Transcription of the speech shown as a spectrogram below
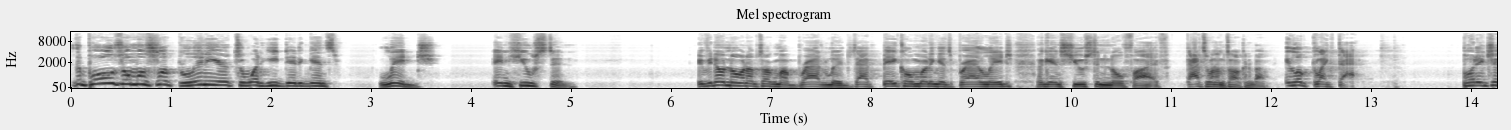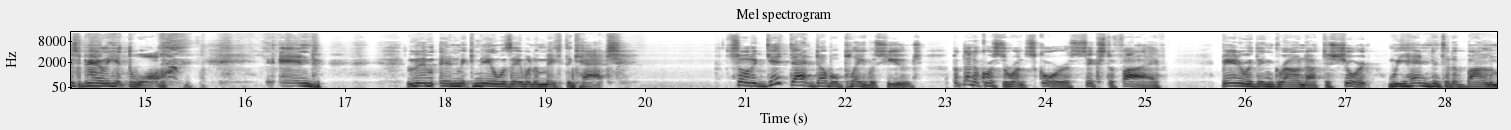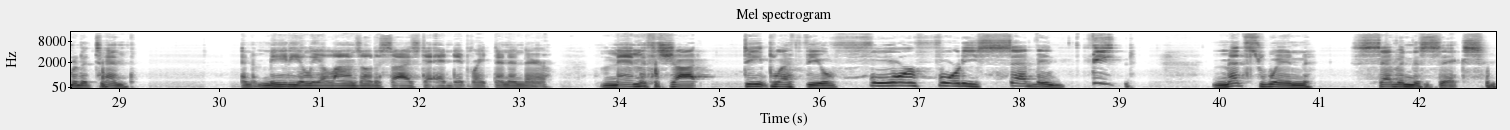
The pose almost looked linear to what he did against Lidge in Houston. If you don't know what I'm talking about, Brad Lidge, that big home run against Brad Lidge against Houston in 05. That's what I'm talking about. It looked like that. But it just barely hit the wall. and and McNeil was able to make the catch. So to get that double play was huge. But then of course the run score is six to five. Bader would then ground out to short. We head into the bottom of the tenth. And immediately Alonso decides to end it right then and there. Mammoth shot, deep left field, 447 feet. Mets win 7 to 6.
